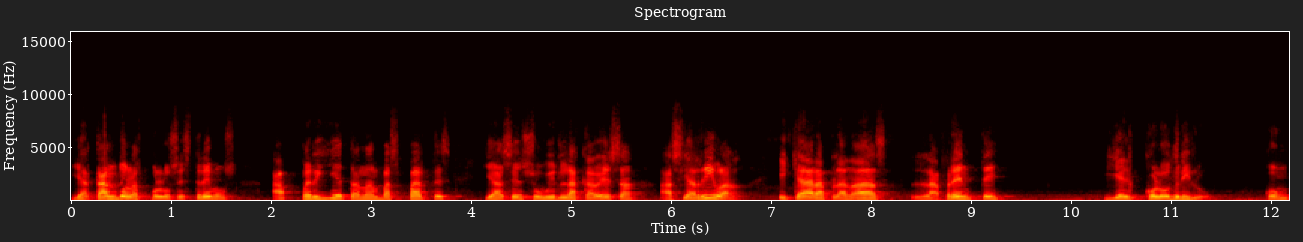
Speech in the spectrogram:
y atándolas por los extremos, aprietan ambas partes y hacen subir la cabeza hacia arriba y quedar aplanadas la frente y el colodrilo, con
